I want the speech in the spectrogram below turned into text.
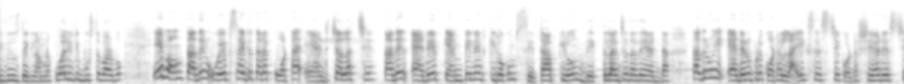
রিভিউজ দেখলে আমরা কোয়ালিটি বুঝতে পারব। এবং তাদের ওয়েবসাইটে তারা কটা অ্যাড চালাচ্ছে, তাদের অ্যাডের ক্যাম্পেনের কীরকম সেট আপ কীরকম দেখতে লাগছে তাদের অ্যাডটা তাদের ওই অ্যাডের উপরে কটা লাইকস এসছে, কটা শেয়ার এসছে,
